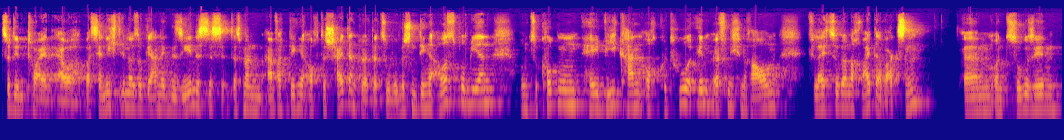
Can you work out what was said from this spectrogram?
zu dem Try and Error. Was ja nicht immer so gerne gesehen ist, ist, dass man einfach Dinge, auch das Scheitern gehört dazu. Wir müssen Dinge ausprobieren, um zu gucken, hey, wie kann auch Kultur im öffentlichen Raum vielleicht sogar noch weiter wachsen? Ähm, und so gesehen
